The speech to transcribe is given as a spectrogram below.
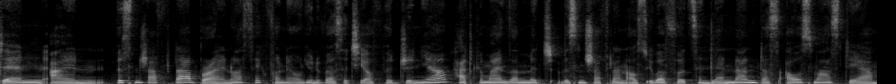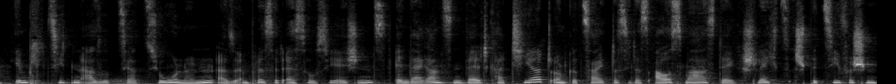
Denn ein Wissenschaftler, Brian Nozick von der University of Virginia, hat gemeinsam mit Wissenschaftlern aus über 14 Ländern das Ausmaß der impliziten Assoziationen, also Implicit Associations, in der ganzen Welt kartiert und gezeigt, dass sie das Ausmaß der geschlechtsspezifischen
